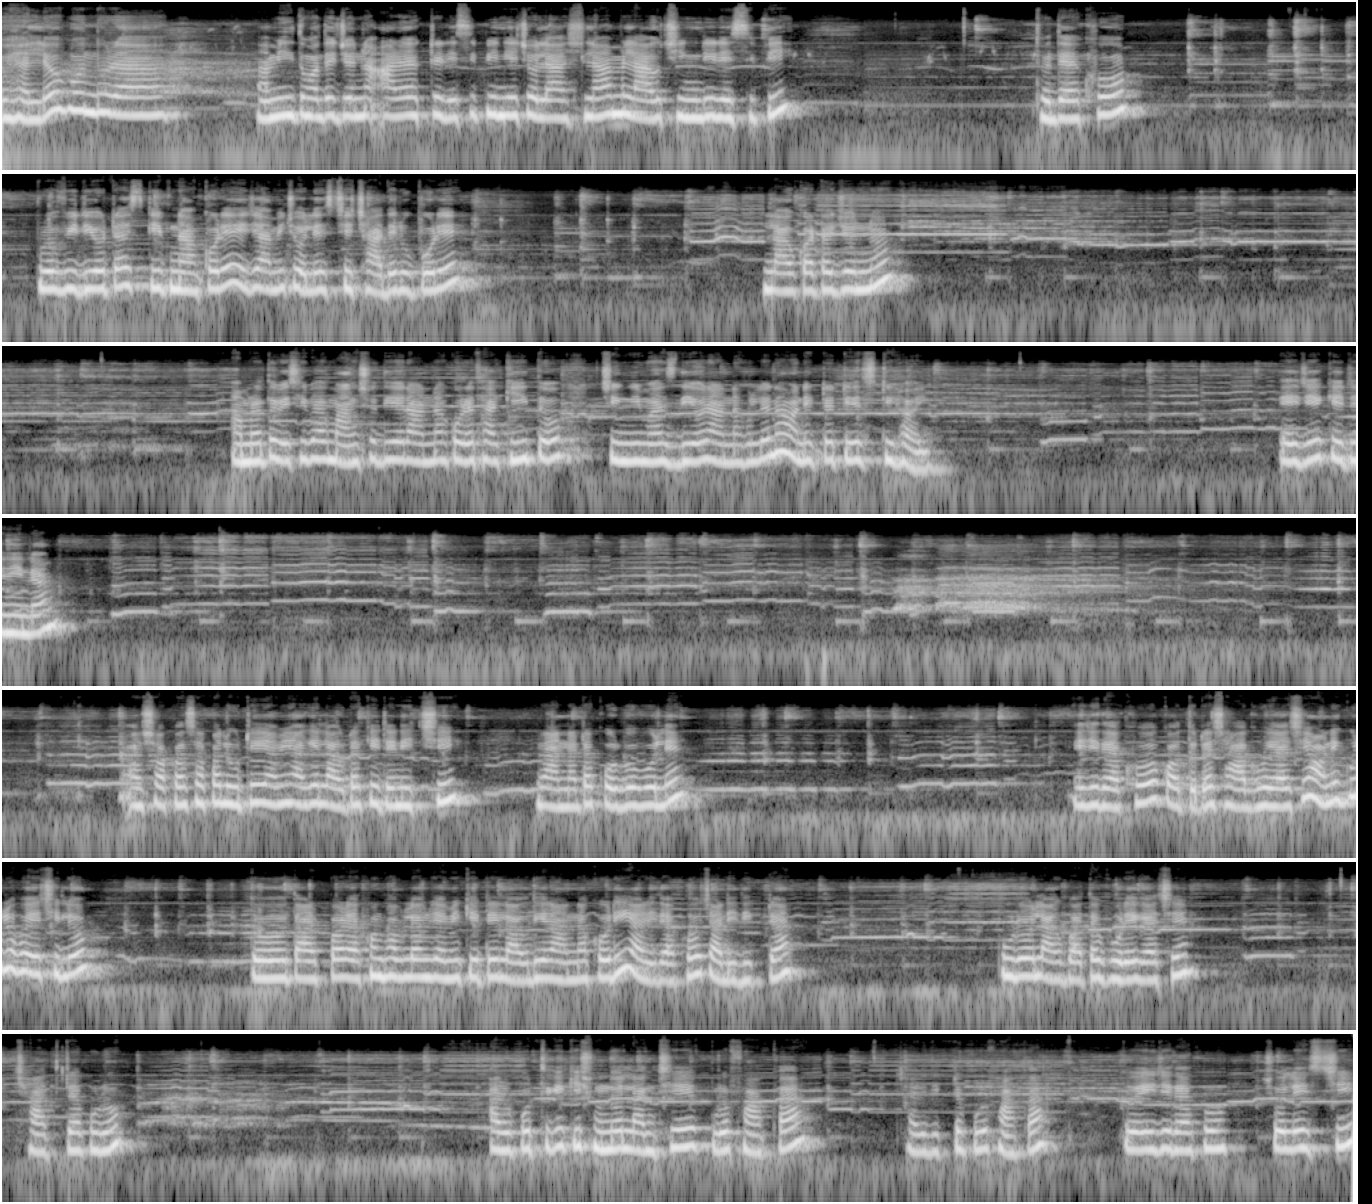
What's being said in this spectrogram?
তো হ্যালো বন্ধুরা, আমি তোমাদের জন্য আরও একটা রেসিপি নিয়ে চলে আসলাম, লাউ চিংড়ি রেসিপি তো দেখো, পুরো ভিডিওটা স্কিপ না করে এই যে আমি চলে এসেছি ছাদের উপরে লাউ কাটার জন্য। আমরা তো বেশিরভাগ মাংস দিয়ে রান্না করে থাকি, তো চিংড়ি মাছ দিয়েও রান্না করলে না অনেকটা টেস্টি হয়। এই যে কেটে নিলাম। আর সকাল সকাল উঠেই আমি আগে লাউটা কেটে নিচ্ছি, রান্নাটা করব বলে। এই যে দেখো কতটা শাক হয়ে আছে, অনেকগুলো হয়েছিল। তো তারপর এখন ভাবলাম যে আমি কেটে লাউ দিয়ে রান্না করি, আর এই দেখো চারিদিকটা। পুরো লাউ পাতা ভরে গেছে। ছাদটা পুরো। আর উপর থেকে কি সুন্দর লাগছে, পুরো ফাঁকা। চারিদিকটা পুরো ফাঁকা। তো এই যে দেখো, চলে এসছি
